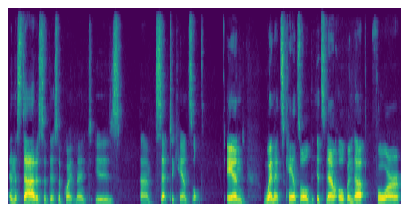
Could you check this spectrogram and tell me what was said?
And the status of this appointment is um, set to canceled. And when it's canceled, it's now opened up for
